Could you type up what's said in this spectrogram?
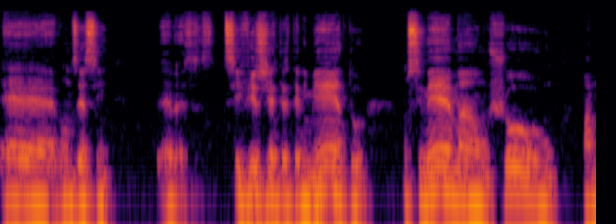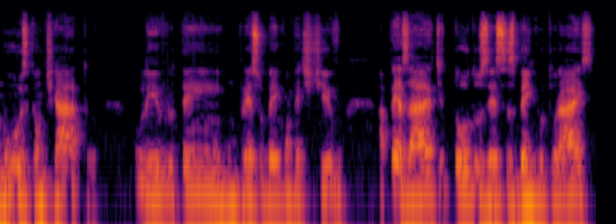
é, vamos dizer assim, é, serviços de entretenimento, um cinema, um show, uma música, um teatro, o livro tem um preço bem competitivo, apesar de todos esses bens culturais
